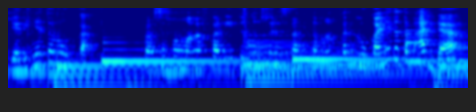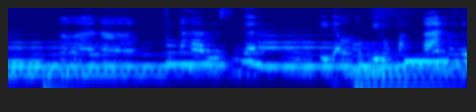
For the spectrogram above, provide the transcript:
Jadinya tuh luka. Proses memaafkan itu tuh sudah setelah kita maafkan lukanya tetap ada. Nah, nah kita harus nggak mm, tidak untuk dilupakan menurut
